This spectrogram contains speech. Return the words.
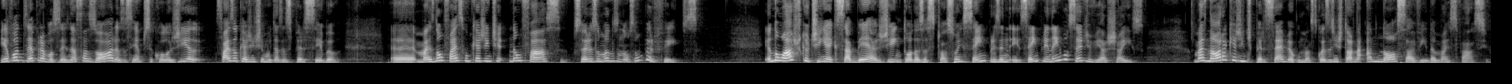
E eu vou dizer para vocês, nessas horas, assim, a psicologia faz o que a gente muitas vezes perceba. É, mas não faz com que a gente não faça. Os seres humanos não são perfeitos. Eu não acho que eu tinha que saber agir em todas as situações sempre, sempre nem você devia achar isso. Mas na hora que a gente percebe algumas coisas, a gente torna a nossa vida mais fácil.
